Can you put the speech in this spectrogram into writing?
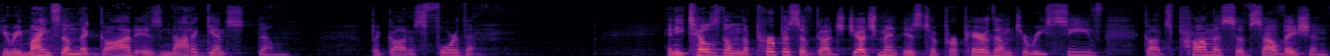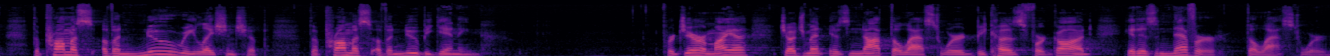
He reminds them that God is not against them, but God is for them. And he tells them the purpose of God's judgment is to prepare them to receive God's promise of salvation, the promise of a new relationship, the promise of a new beginning. For Jeremiah, judgment is not the last word because for God, it is never the last word.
